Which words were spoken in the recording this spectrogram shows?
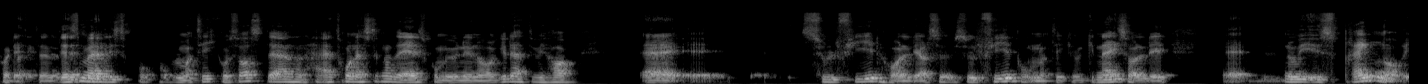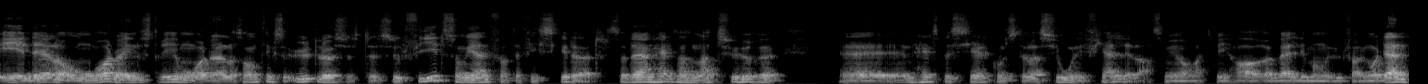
på dette. Det som er litt problematikk hos oss, det er jeg tror nesten kan det er eneste kommune i Norge, det er at vi har eh, sulfidholdig, altså sulfidproblematikk, gneisholdig eh, Når vi sprenger i en del av områder, industriområder eller sånne ting, så utløses det sulfid som igjen fører til fiskedød. Så det er en helt sånn natur Eh, en helt spesiell konstellasjon i fjellet da, som gjør at vi har veldig mange utfordringer. Og Den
